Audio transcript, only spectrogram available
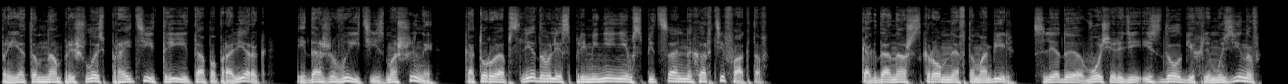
При этом нам пришлось пройти три этапа проверок и даже выйти из машины, которую обследовали с применением специальных артефактов. Когда наш скромный автомобиль, следуя в очереди из долгих лимузинов,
